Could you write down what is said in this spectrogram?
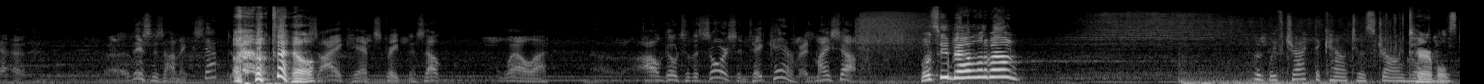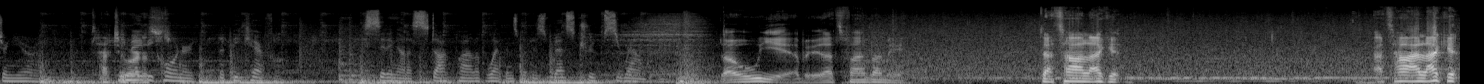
Uh, uh, this is unacceptable. what the hell? I can't straighten this out. Well, uh, uh, I'll go to the source and take care of it myself. What's he babbling about? We've tracked the Count to a stronghold Terrible. in Eastern Europe. He Tattoo may be cornered, but be careful. He's sitting on a stockpile of weapons with his best troops surrounding him. Oh yeah, baby, that's fine by me. That's how I like it. That's how I like it.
